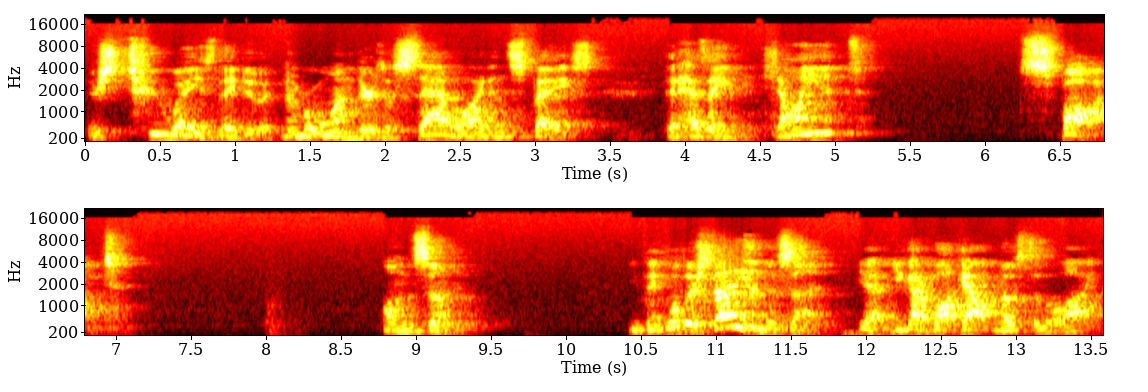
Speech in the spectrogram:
There's two ways they do it. Number one, there's a satellite in space that has a giant spot on the sun. You think, well, they're studying the sun. Yeah, you got to block out most of the light.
